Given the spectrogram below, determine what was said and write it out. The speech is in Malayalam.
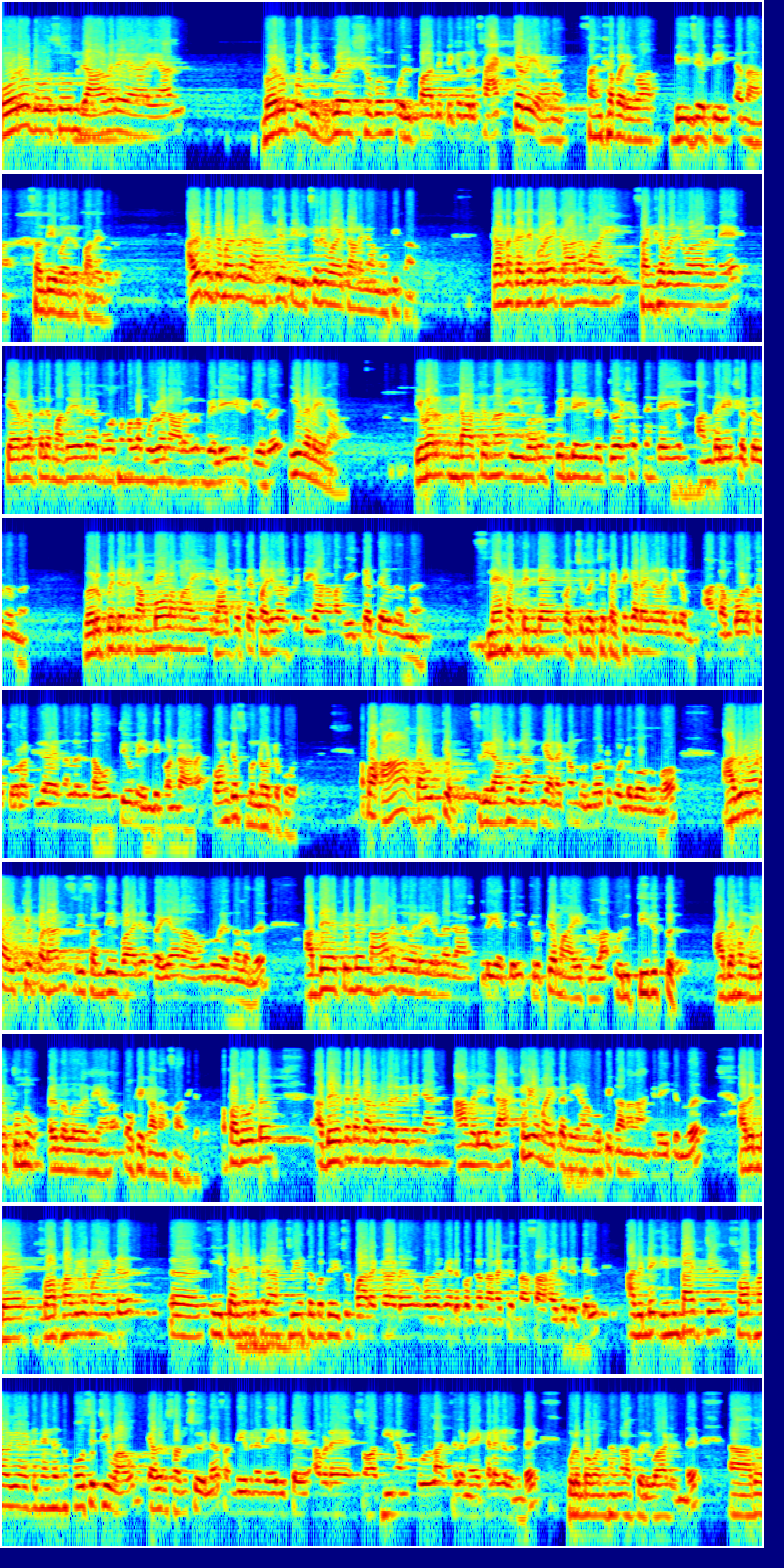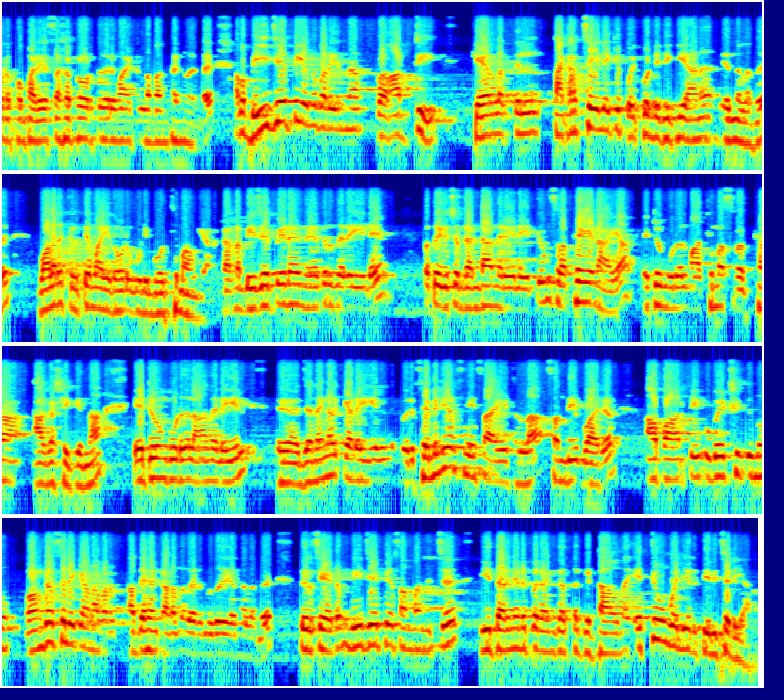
ഓരോ ദിവസവും രാവിലെ ആയാൽ വെറുപ്പും വിദ്വേഷവും ഉൽപ്പാദിപ്പിക്കുന്ന ഒരു ഫാക്ടറിയാണ് സംഘപരിവാർ ബി ജെ പി എന്നാണ് സന്ദീപ് വാര്യർ പറയുന്നത്. അത് കൃത്യമായിട്ടുള്ള രാഷ്ട്രീയ തിരിച്ചറിവായിട്ടാണ് ഞാൻ നോക്കിക്കാണുന്നത്. കാരണം കഴിഞ്ഞ കുറെ കാലമായി സംഘപരിവാറിനെ കേരളത്തിലെ മതേതര ബോധമുള്ള മുഴുവൻ ആളുകളും വിലയിരുത്തിയത് ഈ നിലയിലാണ്. ഇവർ ഉണ്ടാക്കുന്ന ഈ വെറുപ്പിന്റെയും വിദ്വേഷത്തിന്റെയും അന്തരീക്ഷത്തിൽ നിന്ന് വെറുപ്പിന്റെ ഒരു കമ്പോളമായി രാജ്യത്തെ പരിവർത്തിപ്പിക്കാനുള്ള നീക്കത്തിൽ നിന്ന് സ്നേഹത്തിന്റെ കൊച്ചു കൊച്ചു പെട്ടിക്കടകളെങ്കിലും ആ കമ്പോളത്തിൽ തുറക്കുക എന്നുള്ള ഒരു ദൗത്യവും എന്തിക്കൊണ്ടാണ് കോൺഗ്രസ് മുന്നോട്ട് പോകുന്നത്. അപ്പൊ ആ ദൗത്യം ശ്രീ രാഹുൽ ഗാന്ധി അടക്കം മുന്നോട്ട് കൊണ്ടുപോകുമ്പോൾ അതിനോട് ഐക്യപ്പെടാൻ ശ്രീ സന്ദീപ് വാര്യർ തയ്യാറാവുന്നു എന്നുള്ളത് അദ്ദേഹത്തിന്റെ നാളിതുവരെയുള്ള രാഷ്ട്രീയത്തിൽ കൃത്യമായിട്ടുള്ള ഒരു തിരുത്ത് അദ്ദേഹം വരുത്തുന്നു എന്നുള്ളത് തന്നെയാണ് നോക്കിക്കാണാൻ സാധിക്കുന്നത്. അപ്പൊ അതുകൊണ്ട് അദ്ദേഹത്തിന്റെ കടന്നുവരവിനെ ഞാൻ ആ നിലയിൽ രാഷ്ട്രീയമായി തന്നെയാണ് നോക്കിക്കാണാൻ ആഗ്രഹിക്കുന്നത്. അതിന്റെ സ്വാഭാവികമായിട്ട് ഈ തെരഞ്ഞെടുപ്പ് രാഷ്ട്രീയത്തിൽ പ്രത്യേകിച്ച് പാലക്കാട് ഉപതെരഞ്ഞെടുപ്പൊക്കെ നടക്കുന്ന സാഹചര്യത്തിൽ അതിന്റെ ഇമ്പാക്ട് സ്വാഭാവികമായിട്ട് ഞങ്ങൾക്ക് പോസിറ്റീവ് ആവും. യാതൊരു സംശയമില്ല സന്ദീപിന് നേരിട്ട് അവിടെ സ്വാധീനം ഉള്ള ചില മേഖലകളുണ്ട്. കുടുംബ ബന്ധങ്ങളൊക്കെ ഒരുപാടുണ്ട്. അതോടൊപ്പം പഴയ സഹപ്രവർത്തകരുമായിട്ടുള്ള ബന്ധങ്ങളുണ്ട്. അപ്പൊ ബി എന്ന് പറയുന്ന പാർട്ടി കേരളത്തിൽ തകർച്ചയിലേക്ക് പോയിക്കൊണ്ടിരിക്കുകയാണ് എന്നുള്ളത് വളരെ കൃത്യമായി ഇതോടുകൂടി ബോധ്യമാവുകയാണ്. കാരണം ബി ജെ പിയുടെ നേതൃനിരയിലെ പ്രത്യേകിച്ചും രണ്ടാം നിലയിൽ ഏറ്റവും ശ്രദ്ധേയനായ ഏറ്റവും കൂടുതൽ മാധ്യമ ശ്രദ്ധ ആകർഷിക്കുന്ന ഏറ്റവും കൂടുതൽ ആ നിലയിൽ ജനങ്ങൾക്കിടയിൽ ഒരു ഫെമിലിയർ ഫേസ് ആയിട്ടുള്ള സന്ദീപ് വാര്യർ ആ പാർട്ടി ഉപേക്ഷിക്കുന്നു. കോൺഗ്രസിലേക്കാണ് അവർ അദ്ദേഹം കടന്നു വരുന്നത് എന്നുള്ളത് തീർച്ചയായിട്ടും ബി ജെ പിയെ സംബന്ധിച്ച് ഈ തെരഞ്ഞെടുപ്പ് രംഗത്ത് കിട്ടാവുന്ന ഏറ്റവും വലിയൊരു തിരിച്ചടിയാണ്.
